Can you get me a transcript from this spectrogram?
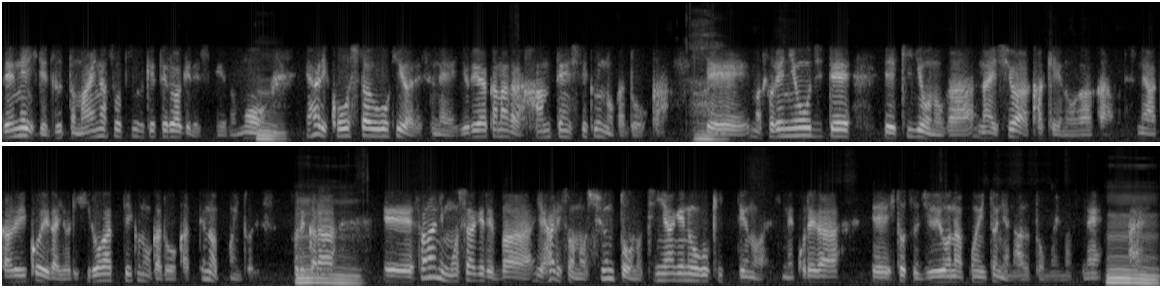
前年比でずっとマイナスを続けてるわけですけれども、うん、やはりこうした動きがですね緩やかながら反転してくるのかどうか、はい、えー、まあ、それに応じて、えー、企業の側、ないしは家計の側からもですね明るい声がより広がっていくのかどうかっていうのはポイントです。それから、えー、さらに申し上げれば、やはりその春闘の賃上げの動きっていうのは、ですねこれが、えー、一つ重要なポイントにはなると思いますね、はい、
